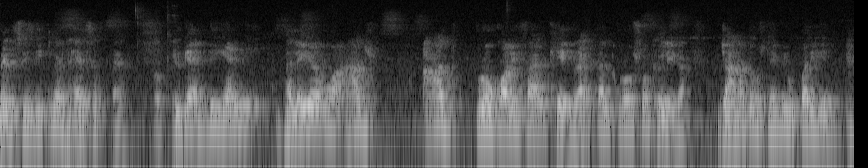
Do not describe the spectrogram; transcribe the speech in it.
مینس فزیک میں رہ سکتا ہے کیونکہ ایٹ دی اینڈ بھلے یا وہ آج آج پرو کوالیفائر کھیل رہا ہے کل پرو شو کھیلے گا جانا تو اس نے بھی اوپر ہی ہے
